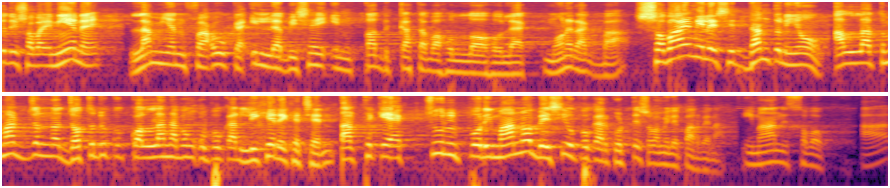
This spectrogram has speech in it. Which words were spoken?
যদি সবাই নিয়ে নেয় লামিয়ান ফাউকা ইল্লা বিষয় ইন কদ কাতাবাহুল্লাহ মনে রাখবা, সবাই মিলে সিদ্ধান্ত নিও, আল্লাহ তোমার জন্য যতটুকু কল্যাণ এবং উপকার লিখে রেখেছেন, তার থেকে এক চুল পরিমাণও বেশি উপকার করতে সবাই মিলে পারবে না। ইমান সবক। আর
